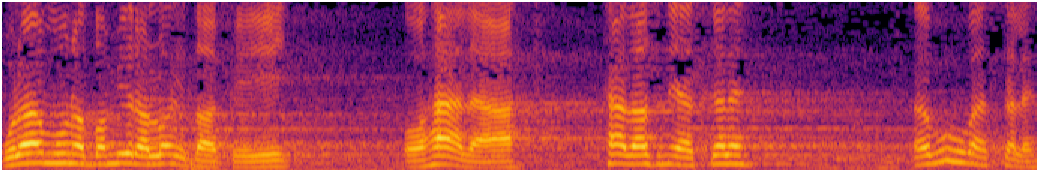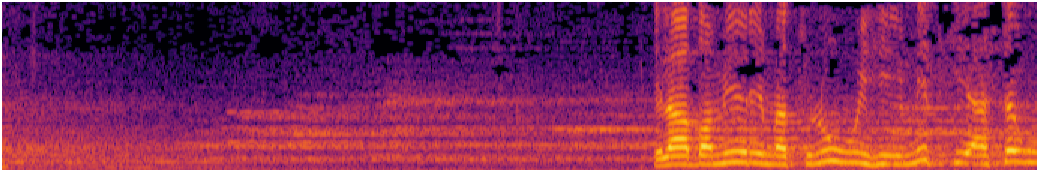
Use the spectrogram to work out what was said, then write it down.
qulaamuhuna damiira loo idaafeeyey oo haada ah. Haadaasna yaa iska leh. Abuuhu baa iska leh. Ilaa damiiri matluwihi midkii asagu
